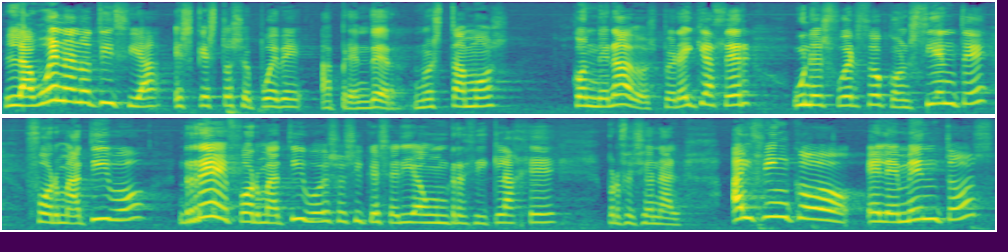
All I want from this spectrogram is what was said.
La buena noticia es que esto se puede aprender, no estamos condenados, pero hay que hacer un esfuerzo consciente, formativo, reformativo, eso sí que sería un reciclaje profesional. Hay cinco elementos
